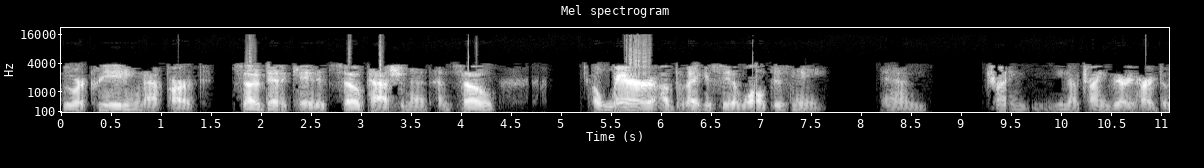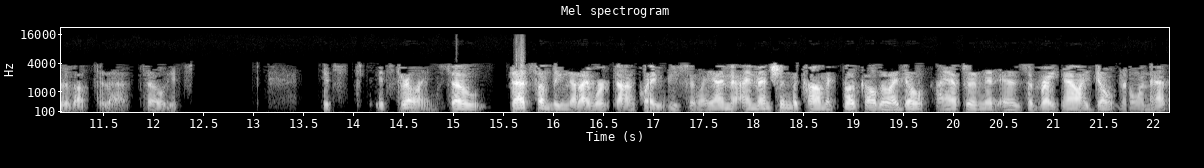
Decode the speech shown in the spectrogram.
who are creating that park, so dedicated, so passionate, and so aware of the legacy of Walt Disney and trying, you know, trying very hard to live up to that. So it's, it's, it's thrilling. So that's something that I worked on quite recently. I, I mentioned the comic book, although I don't, I have to admit as of right now, I don't know when that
